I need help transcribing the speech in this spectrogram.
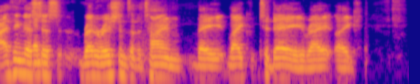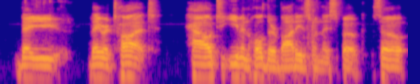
I think that's and, just rhetoricians at the time. They like today, right? Like they they were taught how to even hold their bodies when they spoke. So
